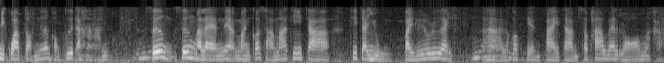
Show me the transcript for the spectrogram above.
มีความต่อเนื่องของพืชอาหาร ซึ่งซึ่งแมลงเนี่ยมันก็สามารถที่จะที่จะอยู่ไปเรื่อยอืม ๆอ่าแล้วก็เปลี่ยนไปตามสภาพแวดล้อมอะค่ะ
